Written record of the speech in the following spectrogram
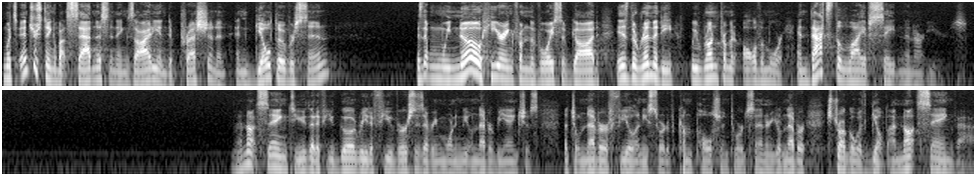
What's interesting about sadness and anxiety and depression and, and guilt over sin is that when we know hearing from the voice of God is the remedy, we run from it all the more. And that's the lie of Satan in our ears. I'm not saying to you that if you go read a few verses every morning, that you'll never be anxious, that you'll never feel any sort of compulsion towards sin, or you'll never struggle with guilt. I'm not saying that.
